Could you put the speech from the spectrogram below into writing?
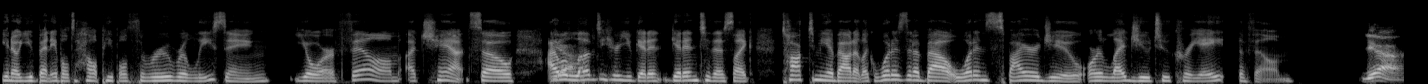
you know you've been able to help people through releasing your film a chance. So I yeah. would love to hear you get in, get into this. Like, talk to me about it. Like, what is it about? What inspired you or led you to create the film? Yeah,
